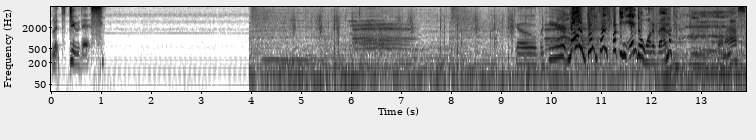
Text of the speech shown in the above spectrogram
Let's do this. Go over here. No! Don't run fucking into one of them! Dumbass.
